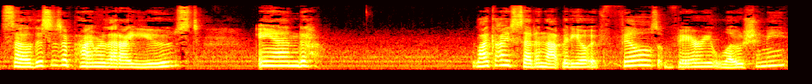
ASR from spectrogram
So this is a primer that I used. And like I said in that video, it feels very lotiony.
